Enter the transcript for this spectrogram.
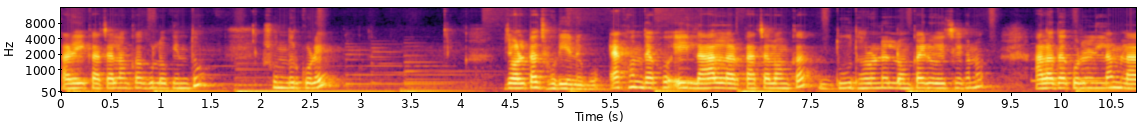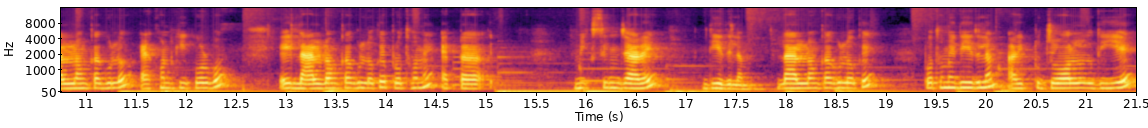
আর এই কাঁচা লঙ্কাগুলো কিন্তু সুন্দর করে জলটা ঝরিয়ে নেব। এখন দেখো, এই লাল আর কাঁচা লঙ্কা দু ধরনের লঙ্কাই রয়েছে এখানে। আলাদা করে নিলাম লাল লঙ্কাগুলো। এখন কি করব? এই লাল লঙ্কাগুলোকে প্রথমে একটা মিক্সিং জারে দিয়ে দিলাম। লাল লঙ্কাগুলোকে প্রথমে দিয়ে দিলাম আর একটু জল দিয়ে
